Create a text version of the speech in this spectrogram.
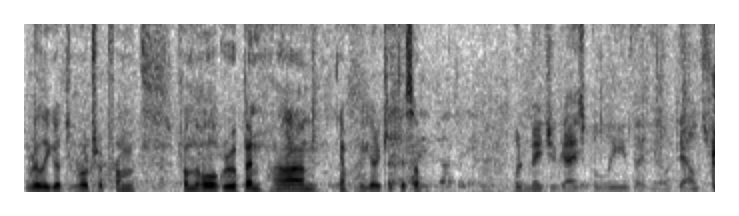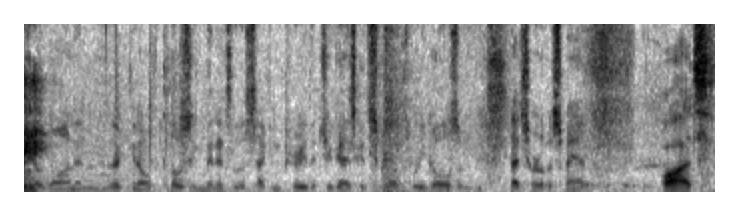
really good road trip from from the whole group, and um, yeah, we got to keep this up. What made you guys believe that, you know, down three to one and the, you know, closing minutes of the second period that you guys could score three goals in that short of a span? Well, it's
